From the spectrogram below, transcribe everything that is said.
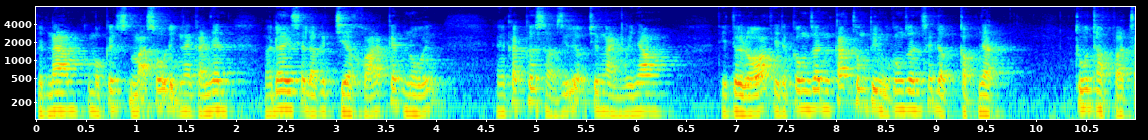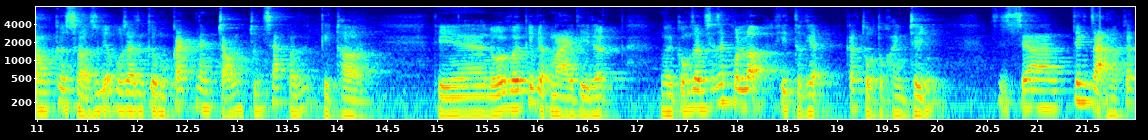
Việt Nam có một cái mã số định danh cá nhân và đây sẽ là cái chìa khóa kết nối các cơ sở dữ liệu chuyên ngành với nhau thì từ đó thì công dân, các thông tin của công dân sẽ được cập nhật, thu thập vào trong cơ sở dữ liệu quốc gia dân cư một cách nhanh chóng, chính xác và rất kịp thời. Thì ờ, đối với cái việc này thì được, người công dân sẽ rất có lợi khi thực hiện các thủ tục hành chính, sẽ tiết giảm được các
